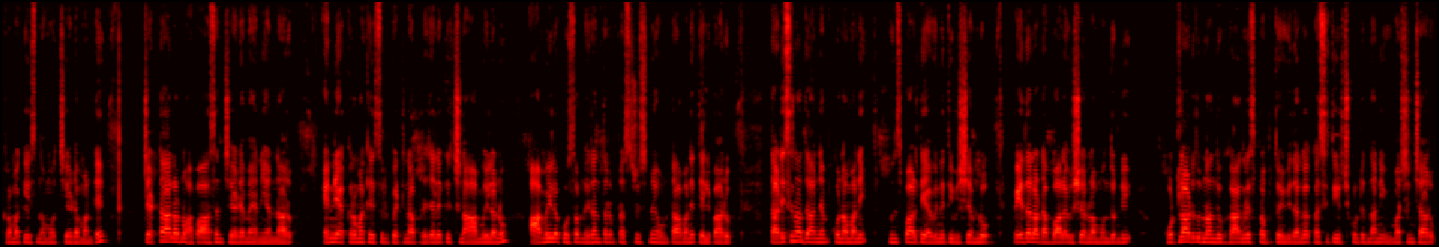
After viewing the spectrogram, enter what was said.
అక్రమ కేసు నమోదు చేయడం అంటే చట్టాలను అపహాసం చేయడమే అని అన్నారు. ఎన్ని అక్రమ కేసులు పెట్టినా ప్రజలకు ఇచ్చిన హామీలను హామీల కోసం నిరంతరం ప్రశ్నిస్తూనే ఉంటామని తెలిపారు. తడిసిన ధాన్యం కొనమని మున్సిపాలిటీ అవినీతి విషయంలో పేదల డబ్బాల విషయంలో ముందుండి కొట్లాడుతున్నందుకు కాంగ్రెస్ ప్రభుత్వం ఈ విధంగా కసి తీర్చుకుంటుందని విమర్శించారు.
